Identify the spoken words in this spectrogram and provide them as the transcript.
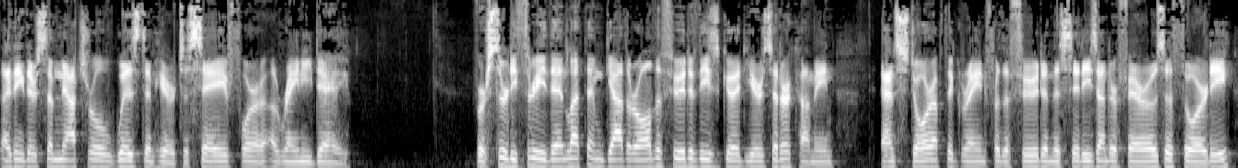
I think there's some natural wisdom here to save for a rainy day. Verse 33, then let them gather all the food of these good years that are coming and store up the grain for the food in the cities under Pharaoh's authority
